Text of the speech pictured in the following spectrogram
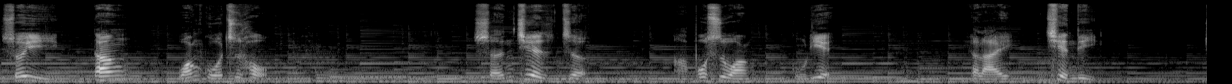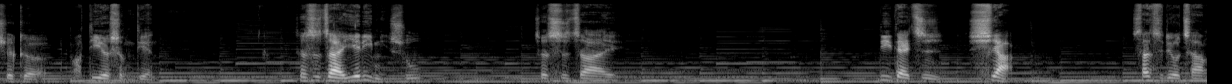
所以，当亡国之后，神借着啊波斯王古列要来建立这个啊第二圣殿，这是在耶利米书，这是在历代志下三十六章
